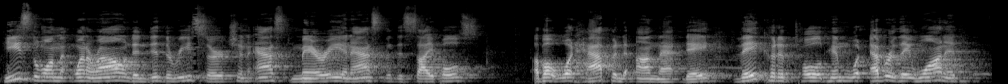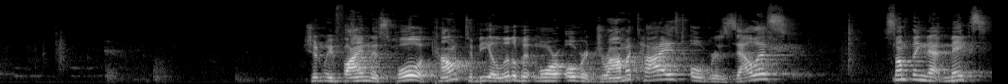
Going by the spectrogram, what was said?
He's the one that went around and did the research and asked Mary and asked the disciples about what happened on that day. They could have told him whatever they wanted. Shouldn't we find this whole account to be a little bit more over dramatized, overzealous? Something that makes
